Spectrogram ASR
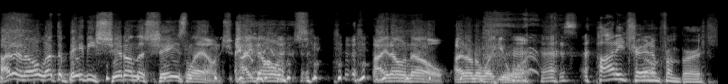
I don't know. Let the baby shit on the chaise lounge. I don't. I don't know. I don't know what you want. Just potty train them from birth.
